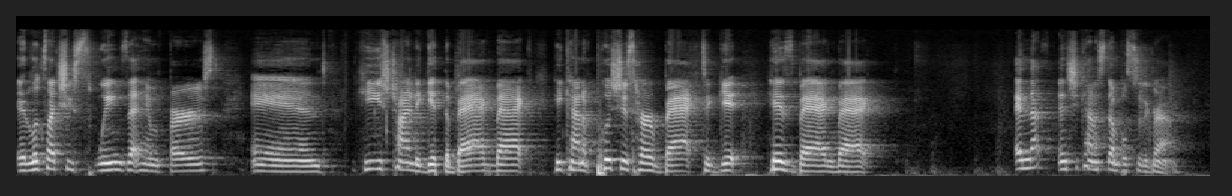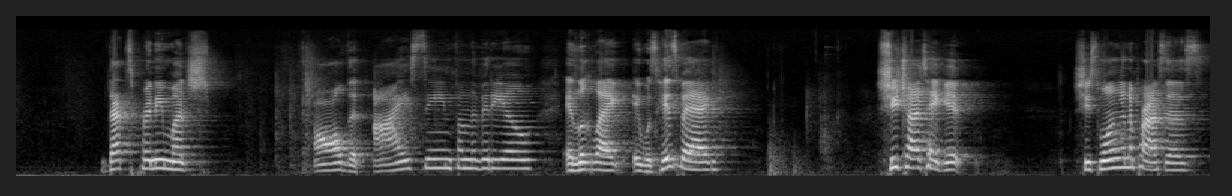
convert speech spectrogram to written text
It looks like she swings at him first and he's trying to get the bag back. He kind of pushes her back to get his bag back. And that and she kind of stumbles to the ground. That's pretty much all that I seen from the video. It looked like it was his bag. She tried to take it. She swung in the process.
